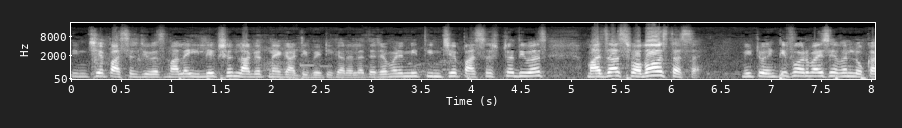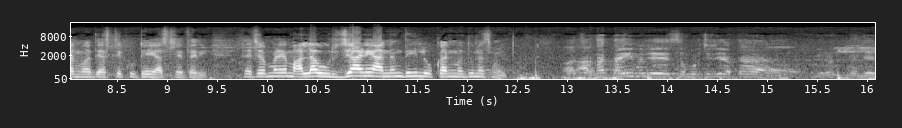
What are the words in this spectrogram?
तीनशे पासष्ट दिवस मला इलेक्शन लागत नाही गाठीभेटी करायला. त्याच्यामुळे मी तीनशे पासष्ट दिवस माझा स्वभावच तसा आहे. मी ट्वेंटी फोर बाय सेव्हन लोकांमध्ये असते कुठेही असले तरी. त्याच्यामुळे मला ऊर्जा आणि आनंदही लोकांमधूनच मिळतो. अर्थात ताई म्हणजे समोरचे जे आता विरोध म्हणजे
